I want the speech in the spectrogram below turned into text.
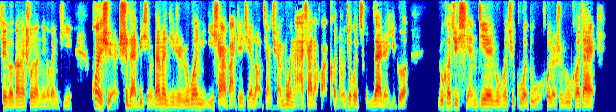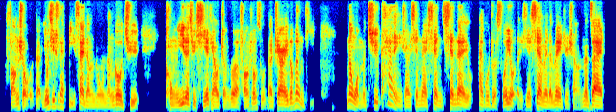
飞哥刚才说的那个问题，换血势在必行，但问题是，如果你一下把这些老将全部拿下的话，可能就会存在着一个如何去衔接、如何去过渡，或者是如何在防守的，尤其是在比赛当中能够去统一的去协调整个防守组的这样一个问题。那我们去看一下现在现现在有爱国者所有的这些线位的位置上，那在。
